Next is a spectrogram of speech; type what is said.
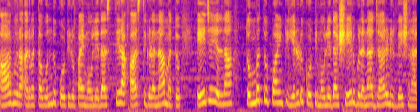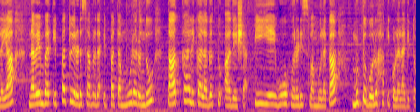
ಆರುನೂರ ಅರವತ್ತ ಒಂದು ಕೋಟಿ ರೂಪಾಯಿ ಮೌಲ್ಯದ ಸ್ಥಿರ ಆಸ್ತಿಗಳನ್ನು ಮತ್ತು ಎಜೆಎಲ್ನ ತೊಂಬತ್ತು ಪಾಯಿಂಟ್ ಎರಡು ಕೋಟಿ ಮೌಲ್ಯದ ಷೇರುಗಳನ್ನು ಜಾರಿ ನಿರ್ದೇಶನಾಲಯ ನವೆಂಬರ್ ಇಪ್ಪತ್ತು, ಎರಡು ಸಾವಿರದ ಇಪ್ಪತ್ತ ಮೂರರಂದು ತಾತ್ಕಾಲಿಕ ಲಗತ್ತು ಆದೇಶ ಪಿಎಒ ಹೊರಡಿಸುವ ಮೂಲಕ ಮುಟ್ಟುಗೋಲು ಹಾಕಿಕೊಳ್ಳಲಾಗಿತ್ತು.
